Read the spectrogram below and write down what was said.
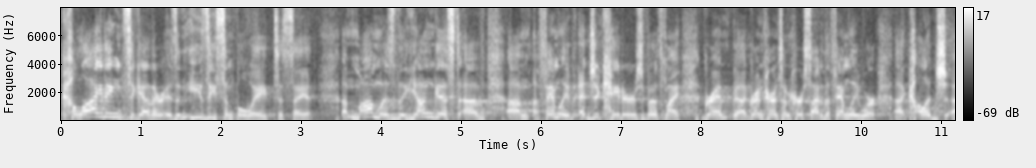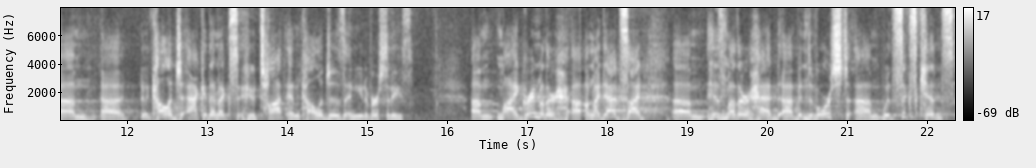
colliding together is an easy, simple way to say it. Uh, Mom was the youngest of um, a family of educators. Both my grand, uh, grandparents on her side of the family were uh, college, um, uh, college academics who taught in colleges and universities. Um, my grandmother uh, on my dad's side, um, his mother had uh, been divorced um, with six kids.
